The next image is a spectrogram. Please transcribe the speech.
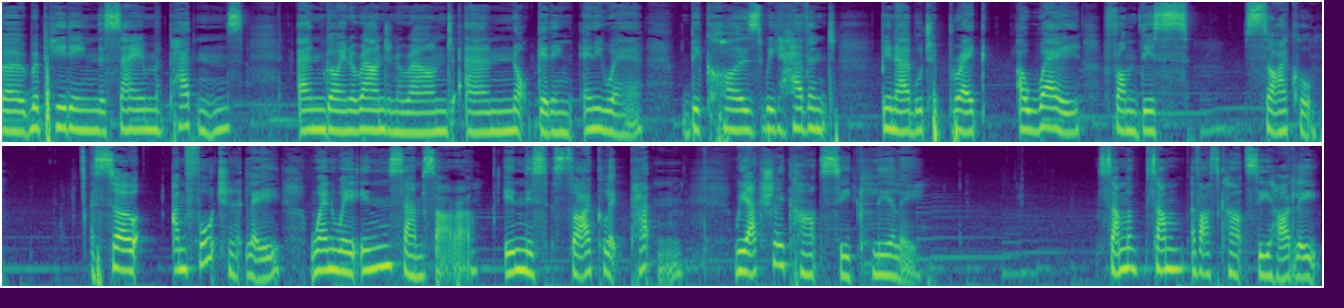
uh, repeating the same patterns and going around and around and not getting anywhere because we haven't been able to break away from this cycle. So, unfortunately, when we're in samsara, in this cyclic pattern, we actually can't see clearly. Some of, some of us can't see hardly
